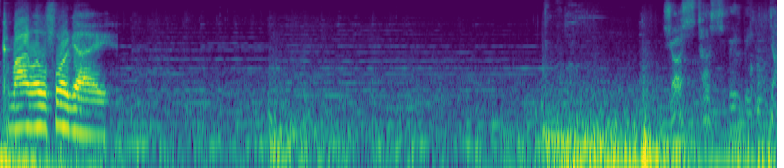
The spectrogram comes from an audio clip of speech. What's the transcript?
Come on, level four guy. Justice will be done.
